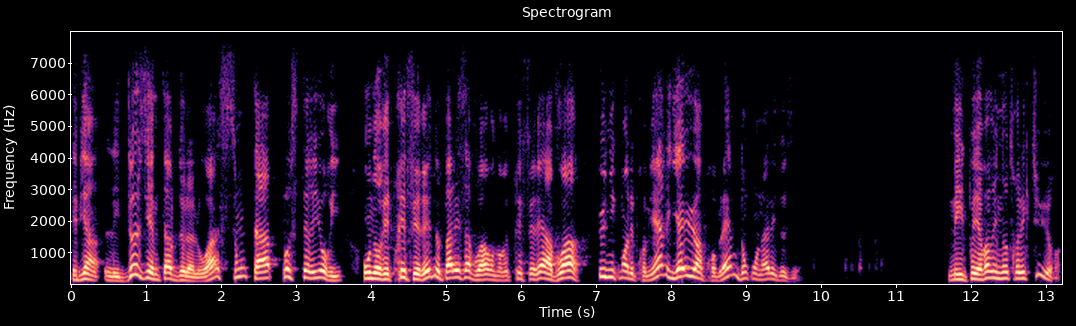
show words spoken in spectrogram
eh bien les deuxièmes tables de la loi sont à posteriori on aurait préféré ne pas les avoir. On aurait préféré avoir uniquement les premières. Il y a eu un problème, donc on a les deuxièmes. Mais il peut y avoir une autre lecture.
